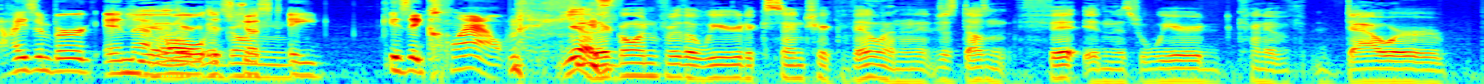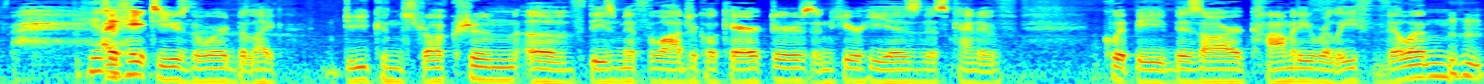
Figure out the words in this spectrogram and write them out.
Eisenberg in that Yeah, they're- role they're is just a is a clown. Yeah, they're going for the weird eccentric villain, and it just doesn't fit in this weird kind of dour. I a- hate to use the word, but like deconstruction of these mythological characters, and here he is, this kind of quippy, bizarre comedy relief villain, who's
